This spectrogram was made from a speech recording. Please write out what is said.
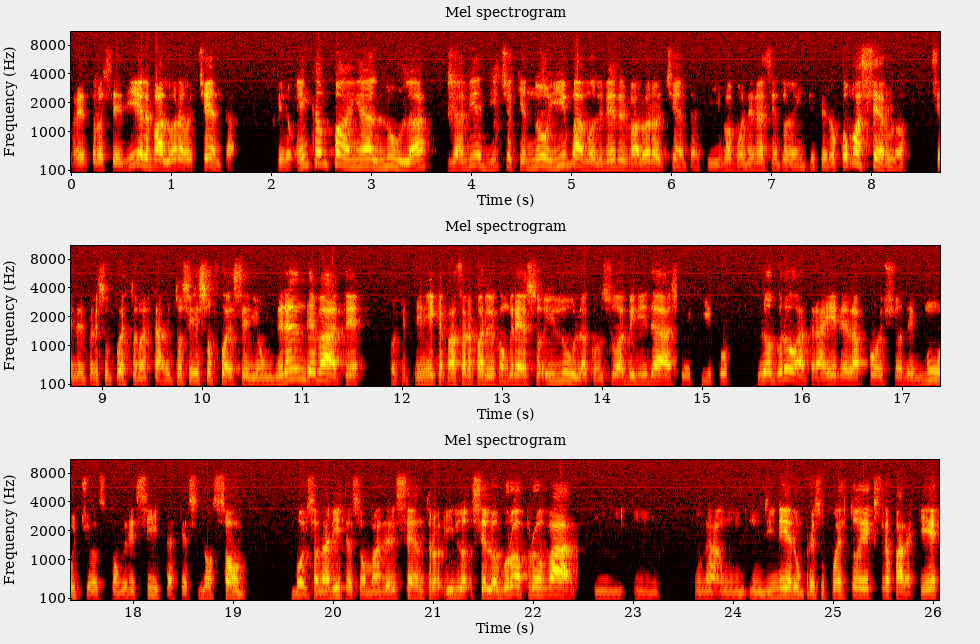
retrocedía el valor a 80. Pero en campaña, Lula ya había dicho que no iba a volver el valor a 80, que iba a poner a 120. Pero ¿cómo hacerlo si en el presupuesto no estaba? Entonces eso fue, sería un gran debate porque tenía que pasar por el Congreso y Lula, con su habilidad, su equipo, logró atraer el apoyo de muchos congresistas que no son bolsonaristas, son más del centro, y lo, se logró aprobar y, y una, un, un, dinero, un presupuesto extra para que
